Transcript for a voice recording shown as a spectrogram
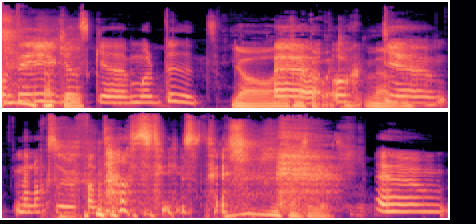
och det är ju Okej. ganska morbid Ja, lite makabert. och, men... eh, men också fantastiskt. Absolut. Ehm,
